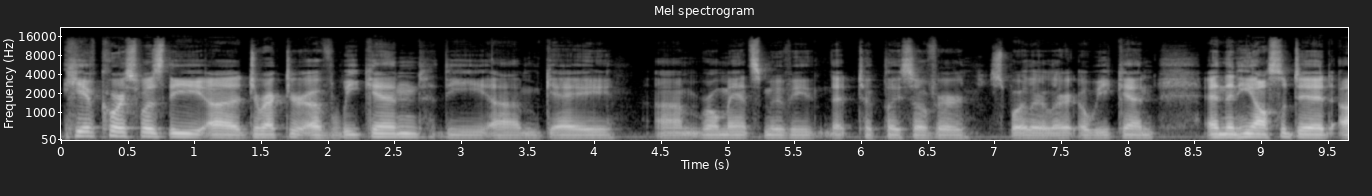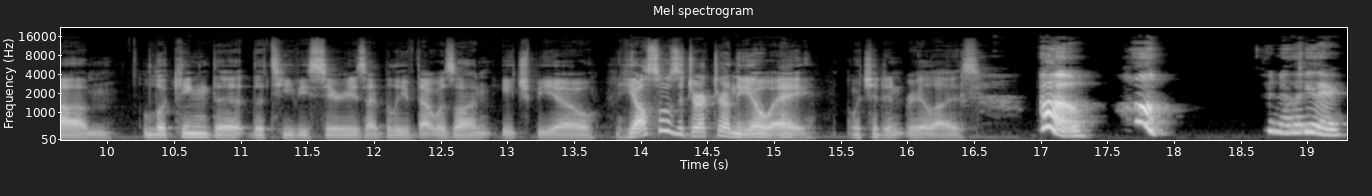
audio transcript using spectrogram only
he of course was the uh, director of Weekend, the um, gay um, romance movie that took place over spoiler alert a weekend, and then he also did um, Looking, the the TV series I believe that was on HBO. He also was a director on the OA, which I didn't realize. Oh, huh. Didn't know that either.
